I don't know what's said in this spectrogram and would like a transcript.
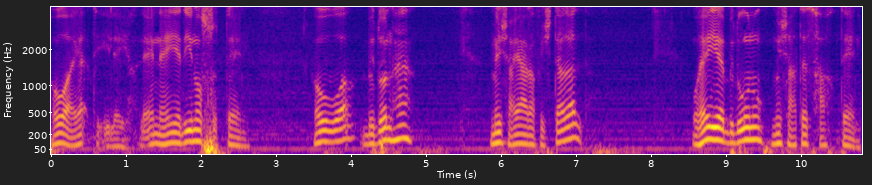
هو يأتي إليها لأن هي دي نصه التاني. هو بدونها مش هيعرف يشتغل وهي بدونه مش هتصحى تاني.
